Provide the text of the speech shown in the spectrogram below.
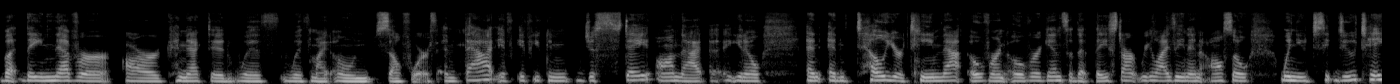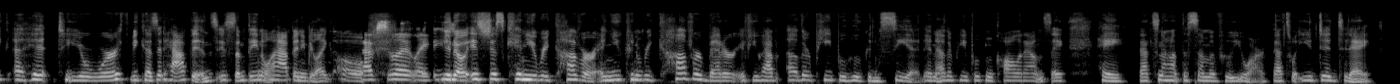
but they never are connected with with my own self-worth. And that if if you can just stay on that uh, you know and and tell your team that over and over again so that they start realizing and also when you t- do take a hit to your worth because it happens if something will happen and be like oh absolutely. you know it's just can you recover? And you can recover better if you have other people who can see it and other people can call it out and say hey that's not the sum of who you are. That's what you did today.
